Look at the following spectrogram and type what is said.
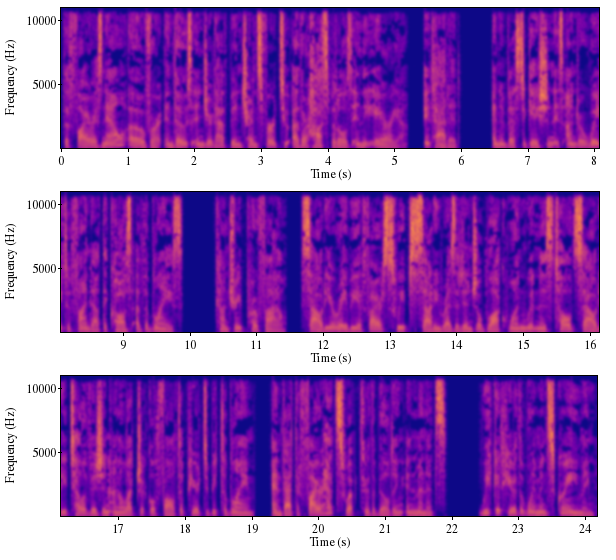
The fire is now over and those injured have been transferred to other hospitals in the area, it added. An investigation is underway to find out the cause of the blaze. Country Profile Saudi Arabia fire sweeps Saudi residential block. One witness told Saudi television an electrical fault appeared to be to blame, and that the fire had swept through the building in minutes. We could hear the women screaming,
